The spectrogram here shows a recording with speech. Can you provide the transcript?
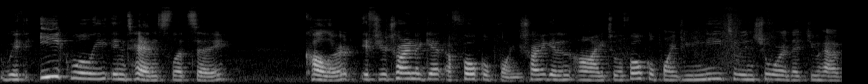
with equally intense, let's say, color? If you're trying to get a focal point, you're trying to get an eye to a focal point, you need to ensure that you have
